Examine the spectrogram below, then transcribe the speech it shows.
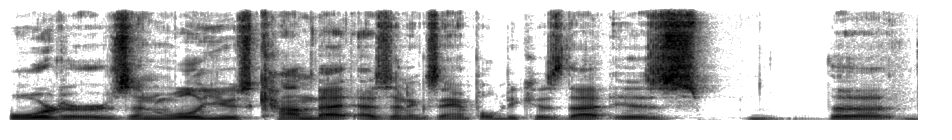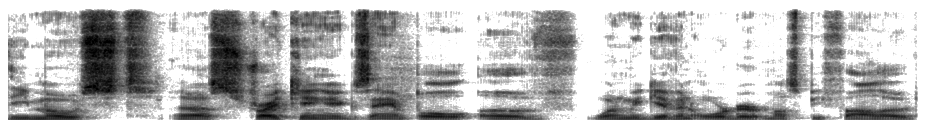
orders, and we'll use combat as an example because that is the the most uh, striking example of when we give an order, it must be followed.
